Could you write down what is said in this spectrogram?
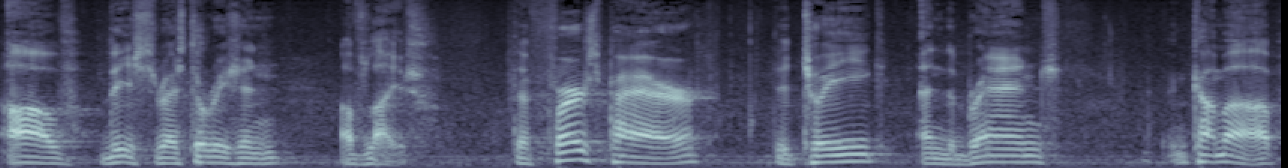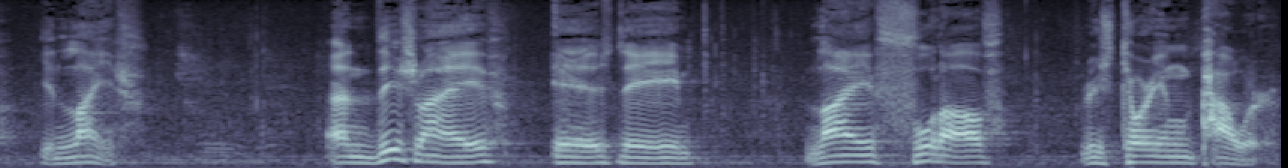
of this restoration of life. The first pair, the twig and the branch, come up in life. And this life is the life full of restoring power.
